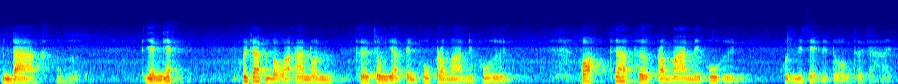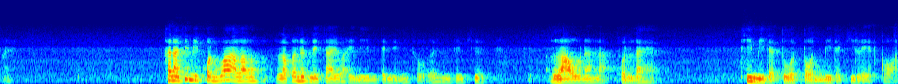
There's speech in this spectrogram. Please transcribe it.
มันด่าอย่างเงี้ยพระเจ้าถึงบอกว่าอานนท์เธอจงอย่าเป็นผู้ประมาณในผู้อื่น เพราะถ้าเธอประมาณในผู้อื่น คุณวิเศษในตัวของเธอจะหายไป ขณะที่มีคนว่าเราเราก็นึกในใจว่าไอ้นี่มันเป็นอย่างนี้โถเอ้ยมันเป็นคือ เรานั่นแหละคนแรก ที่มีแต่ตัวตนมีแต่กิเลสก่อน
